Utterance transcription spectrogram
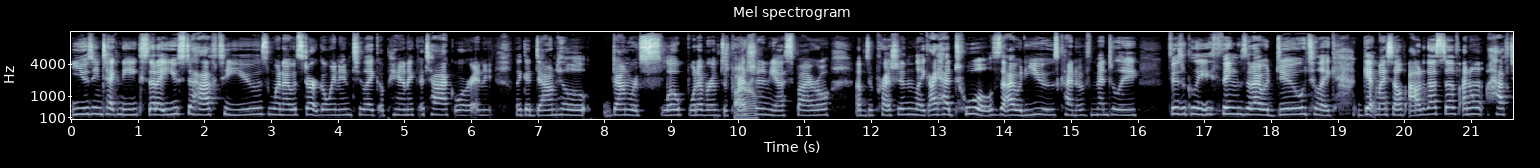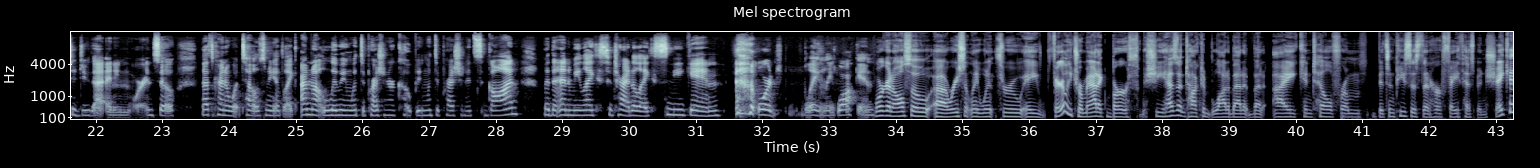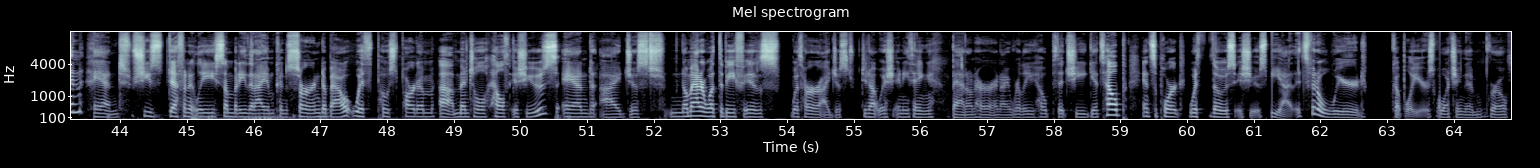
using techniques that I used to have to use when I would start going into like a panic attack or any like a downhill downward slope whatever of Spiral. depression. Yeah spiral of depression. Like i had tools that i would use kind of mentally physically things that i would do to like get myself out of that stuff. I don't have to do that anymore. And so that's kind of what tells me of like i'm not living with depression or coping with depression. It's gone but the enemy likes to try to like sneak in or blatantly walk in Morgan also uh, recently went through a fairly traumatic birth. She hasn't talked a lot about it, but I can tell from bits and pieces that her faith has been shaken, and she's definitely somebody that I am concerned about with postpartum uh, mental health issues. And I just, no matter what the beef is with her, I just do not wish anything bad on her, and I really hope that she gets help and support with those issues. But Yeah, it's been a weird couple of years watching them grow.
